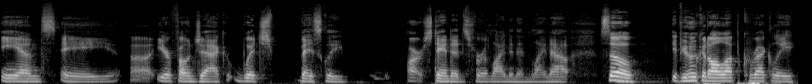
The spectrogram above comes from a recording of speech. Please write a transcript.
and a uh, earphone jack, which basically are standards for line in and line out. So if you hook it all up correctly,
